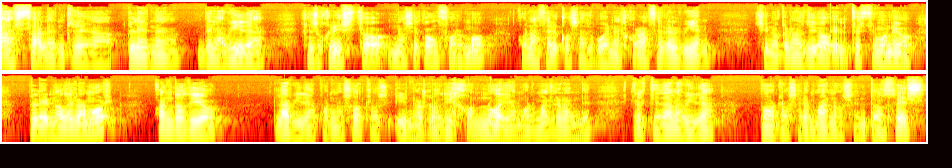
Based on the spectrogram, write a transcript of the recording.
hasta la entrega plena de la vida. Jesucristo no se conformó con hacer cosas buenas, con hacer el bien, sino que nos dio el testimonio pleno del amor cuando dio la vida por nosotros y nos lo dijo, no hay amor más grande que el que da la vida por los hermanos. Entonces,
